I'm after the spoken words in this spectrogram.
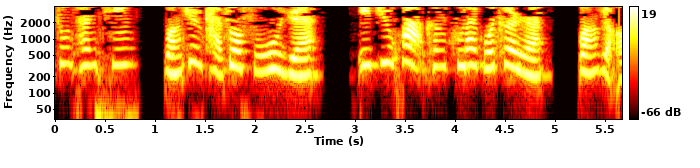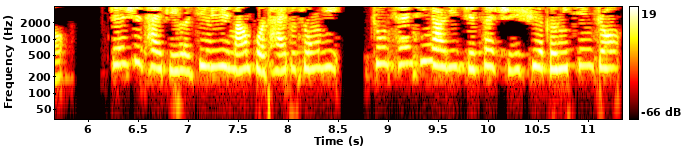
中餐厅，王俊凯做服务员，一句话坑哭外国客人。网友真是太皮了！近日芒果台的综艺《中餐厅二》一直在持续更新中，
